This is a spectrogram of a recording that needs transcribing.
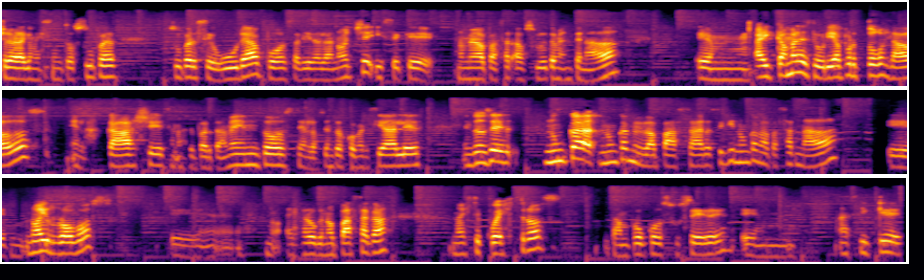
Yo la verdad que me siento súper, súper segura, puedo salir a la noche y sé que no me va a pasar absolutamente nada. Em, hay cámaras de seguridad por todos lados, en las calles, en los departamentos, en los centros comerciales. Entonces, nunca, nunca me va a pasar, sé que nunca me va a pasar nada. Em, no hay robos, eh, no, es algo que no pasa acá. No hay secuestros, tampoco sucede. Em, así que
